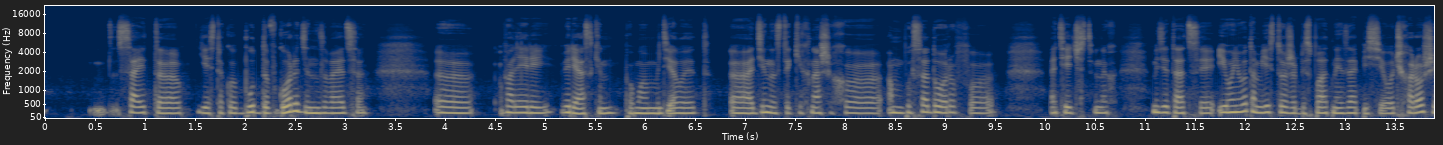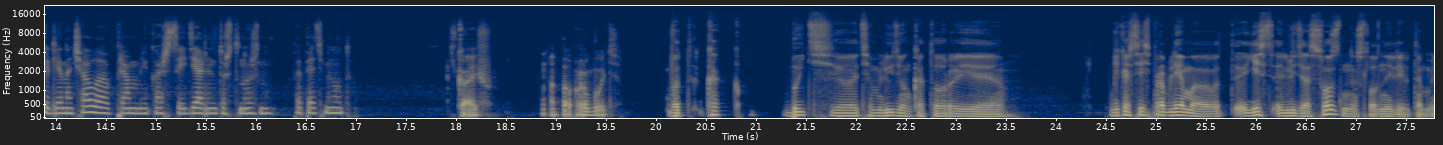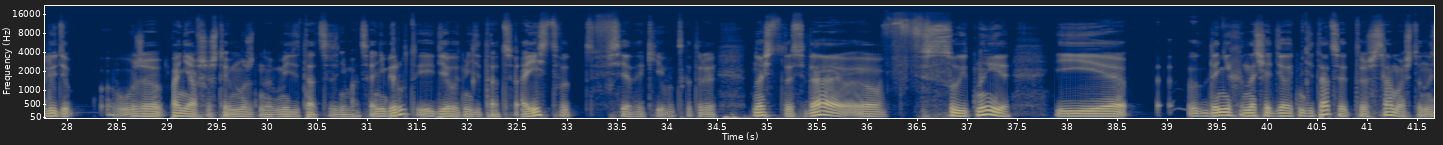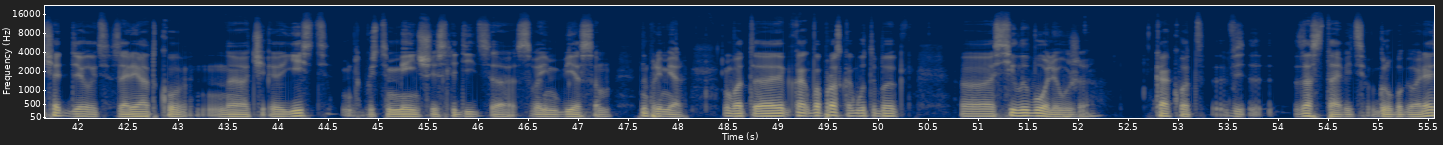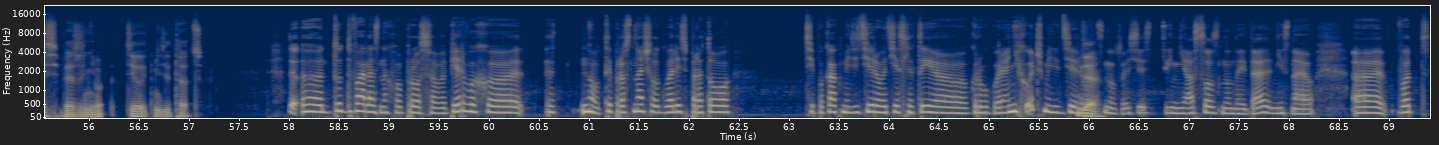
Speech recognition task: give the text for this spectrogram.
сайта, есть такой Будда в городе, называется. Э, Валерий Веряскин, по-моему, делает. Э, один из таких наших э, амбассадоров э, отечественных медитаций. И у него там есть тоже бесплатные записи, очень хорошие. Для начала, прям, мне кажется, идеально то, что нужно по пять минут. Кайф. Надо попробовать. Вот как быть э, тем людям, которые... Мне кажется, есть проблема. Вот есть люди осознанные, условно, или там люди уже понявшие, что им нужно медитацией заниматься, они берут и делают медитацию. А есть вот все такие вот, которые носят туда-сюда, э, суетные, и для них начать делать медитацию это то же самое, что начать делать зарядку, есть, допустим, меньше и следить за своим весом, например. Вот э, как вопрос как будто бы э, силы воли уже. Как вот заставить, грубо говоря, себя делать медитацию? Э, тут два разных вопроса. Во-первых, э, э, ну, ты просто начал говорить про то, типа, как медитировать, если ты, грубо говоря, не хочешь медитировать, да. ну, то есть, если ты неосознанный, да, не знаю. Вот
